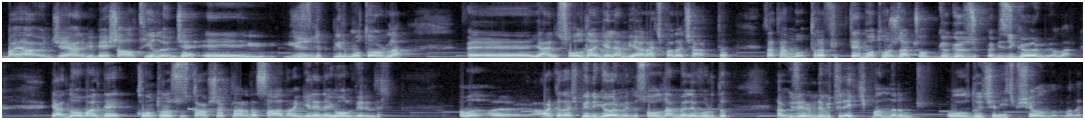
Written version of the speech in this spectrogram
bayağı önce yani bir 5-6 yıl önce e, yüzlük bir motorla e, yani soldan gelen bir araç bana çarptı. Zaten bu trafikte motorcular çok gö- gözükmüyor, bizi görmüyorlar. Yani normalde kontrolsüz kavşaklarda sağdan gelene yol verilir. Ama e, arkadaş beni görmedi, soldan böyle vurdu. Tabii üzerimde bütün ekipmanlarım olduğu için hiçbir şey olmadı bana.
